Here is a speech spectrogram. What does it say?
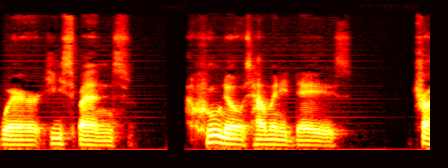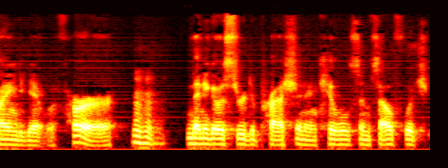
where he spends who knows how many days trying to get with her hmm and then he goes through depression and kills himself which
